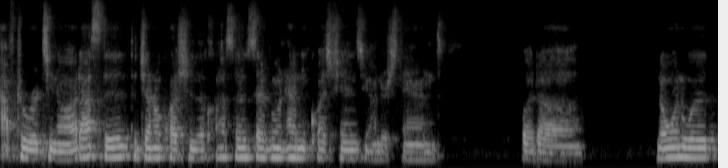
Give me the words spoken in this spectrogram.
afterwards, you know, I'd ask the, the general question of the class, does everyone have any questions? You understand? But uh, no one would,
